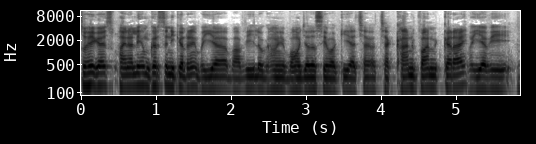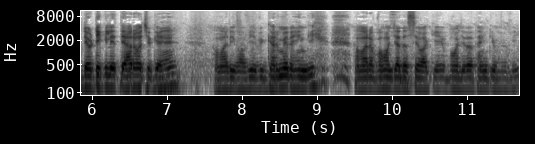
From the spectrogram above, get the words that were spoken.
सो है गैस फाइनली हम घर से निकल रहे हैं। भैया भाभी लोग हमें बहुत ज़्यादा सेवा की अच्छा अच्छा खान पान कराए। भैया अभी ड्यूटी के लिए तैयार हो चुके हैं। हमारी भाभी अभी घर में रहेंगी। हमारा बहुत ज़्यादा सेवा की है बहुत ज़्यादा थैंक यू भाभी।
